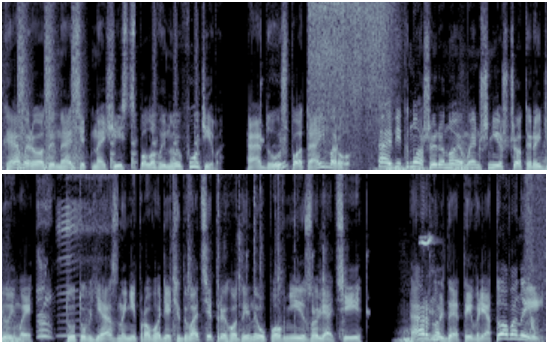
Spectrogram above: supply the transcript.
Камери 11 на 6,5 футів, а душ по таймеру, а вікно шириною менш ніж 4 дюйми. Тут ув'язнені проводять 23 години у повній ізоляції. Арнольде, ти врятований.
